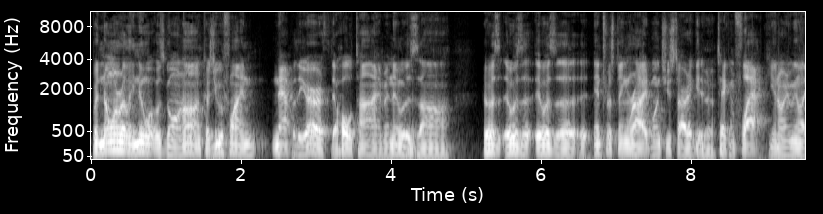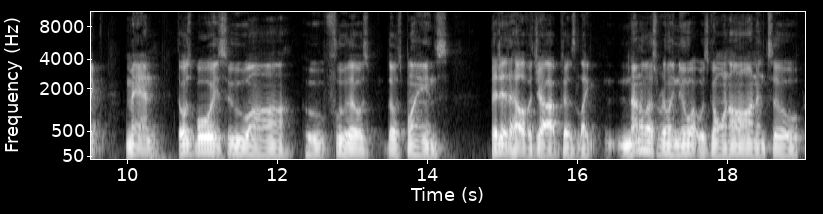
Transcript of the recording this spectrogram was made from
but no one really knew what was going on because you were flying nap of the earth the whole time, and it was uh, it was it was a, it was a interesting ride once you started getting Yeah. taking flack. You know what I mean? Like man, those boys who uh, who flew those those planes, they did a hell of a job because like none of us really knew what was going on until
